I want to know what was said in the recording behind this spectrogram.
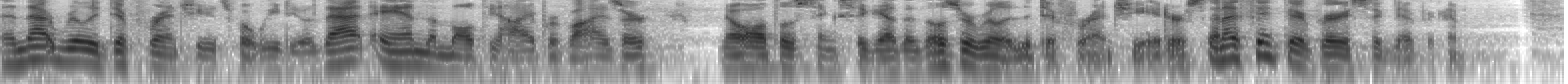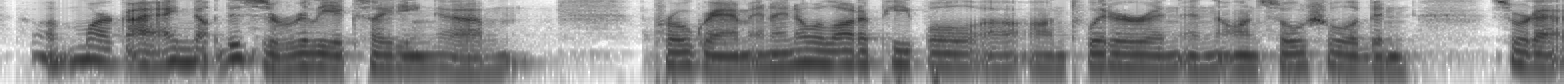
and that really differentiates what we do that and the multi hypervisor you know, all those things together, those are really the differentiators. And I think they're very significant. Uh, Mark, I, I, know this is a really exciting um, program, and I know a lot of people uh, on Twitter and, and, on social have been sort of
